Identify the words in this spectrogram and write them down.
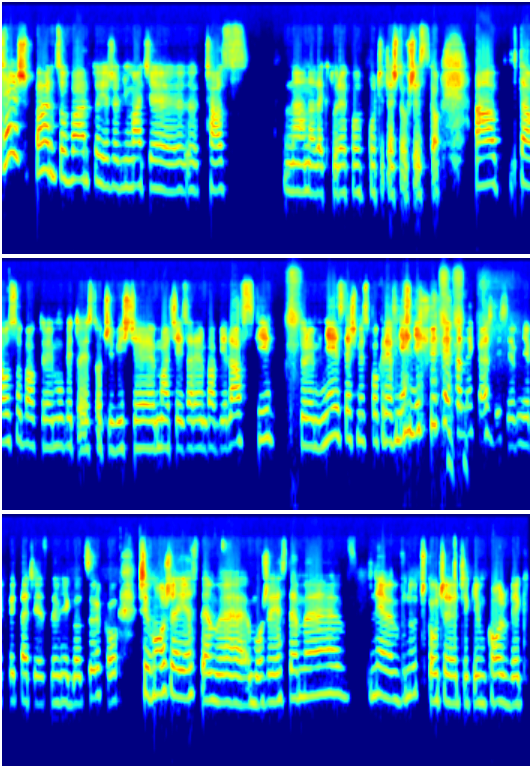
też bardzo warto, jeżeli macie e, czas na, na lekturę, po, poczytać to wszystko. A ta osoba, o której mówię, to jest oczywiście Maciej Zaręba-Bielawski, z którym nie jesteśmy spokrewnieni, ale każdy się mnie pyta, czy jestem jego córką, czy może jestem, e, może jestem nie wiem, wnuczką, czy, czy kimkolwiek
